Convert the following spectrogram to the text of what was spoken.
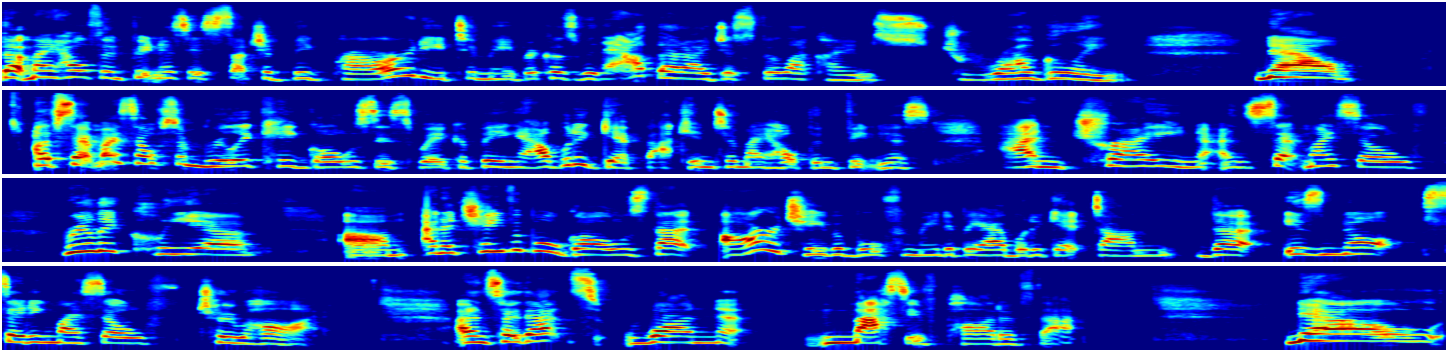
that my health and fitness is such a big priority to me because without that, I just feel like I am struggling. Now, I've set myself some really key goals this week of being able to get back into my health and fitness and train and set myself really clear um, and achievable goals that are achievable for me to be able to get done that is not setting myself too high. And so that's one massive part of that. Now,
